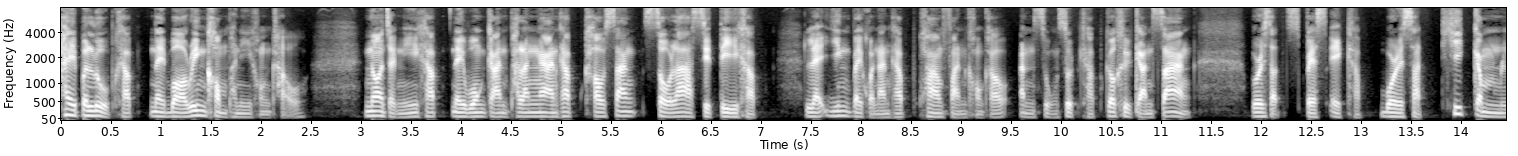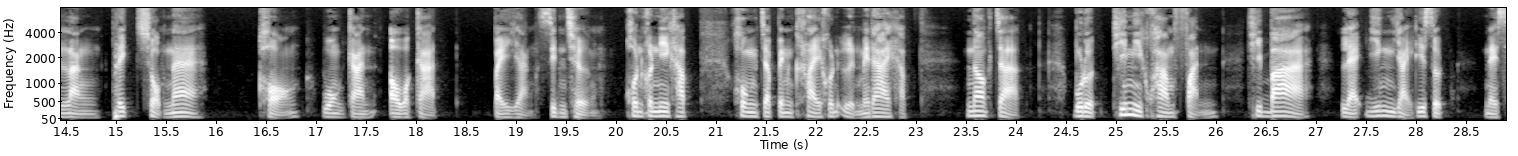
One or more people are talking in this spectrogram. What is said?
Hyperloop ครับใน Boring Company ของเขา นอกจากนี้ครับในวงการพลังงานครับเขาสร้าง Solar City ครับและยิ่งไปกว่านั้นครับความฝันของเขาอันสูงสุดครับก็คือการสร้างบริษัท SpaceX ครับบริษัทที่กำลังพลิกโฉมหน้าของวงการอวกาศไปอย่างสิ้นเชิง คนคนนี้ครับ คงจะเป็นใครคนอื่นไม่ได้ครับ นอกจาก บุรุษที่มีความฝันที่บ้าและยิ่งใหญ่ที่สุดในศ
